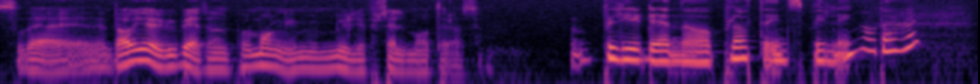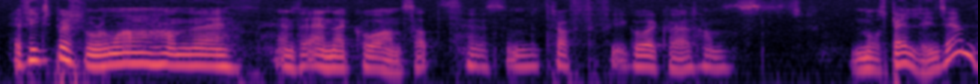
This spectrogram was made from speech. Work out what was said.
Så det, da gjør vi Beethoven på mange mulige forskjellige måter. altså. Blir det noe plateinnspilling av det her? Jeg fikk spørsmål om han, eh, en NRK-ansatt eh, som traff i går kveld. Han må spille inn igjen.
